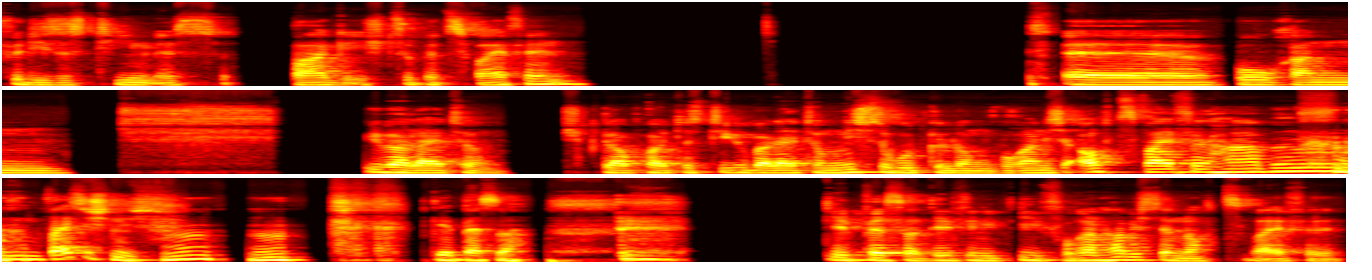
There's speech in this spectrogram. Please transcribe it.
für dieses Team ist, wage ich zu bezweifeln. Äh, woran Überleitung. Ich glaube, heute ist die Überleitung nicht so gut gelungen. Woran ich auch Zweifel habe, weiß ich nicht. Hm, hm, geht besser. Geht besser, definitiv. Woran habe ich denn noch Zweifel?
